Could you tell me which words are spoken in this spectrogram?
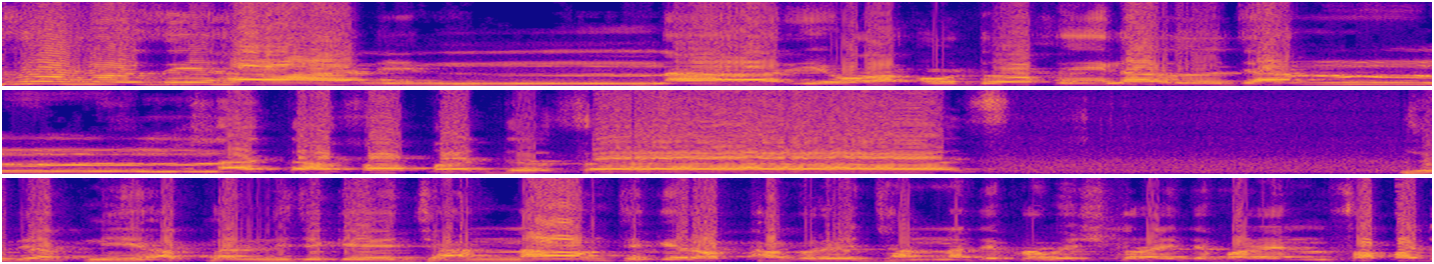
زهزها عن النار وأدخل الجنة فقد فاز যদি আপনি আপনার নিজেকে জাহান্নাম থেকে রক্ষা করে জান্নাতে প্রবেশ করাইতে পারেন, ফাকাদ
